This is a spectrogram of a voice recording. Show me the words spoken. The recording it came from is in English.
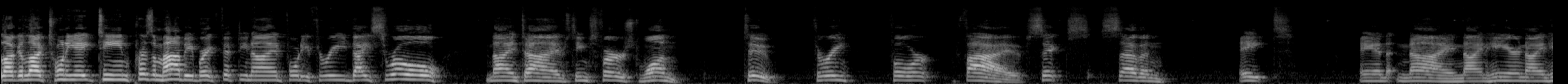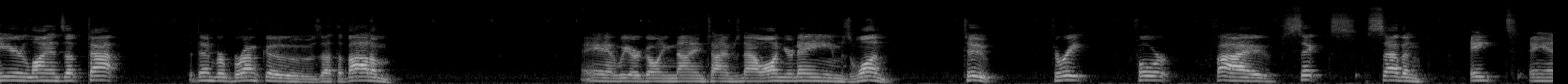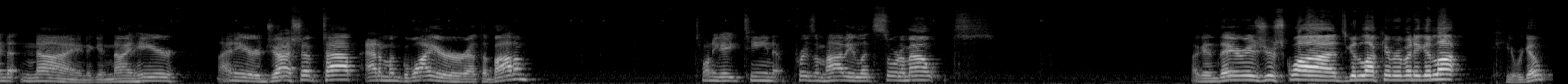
Luck, good luck. 2018 Prizm Hobby break 59 43 dice roll nine times. Teams first. One, two, three, four, five, six, seven, eight, and nine. Nine here, nine here. Lions up top. The Denver Broncos at the bottom. And we are going nine times now on your names. One, two, three, four, five, six, seven eight, and nine. Again, nine here, nine here. Josh up top, Adam McGuire at the bottom. 2018 Prizm Hobby. Let's sort them out. Again, there is your squads. Good luck, everybody. Good luck. Here we go.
